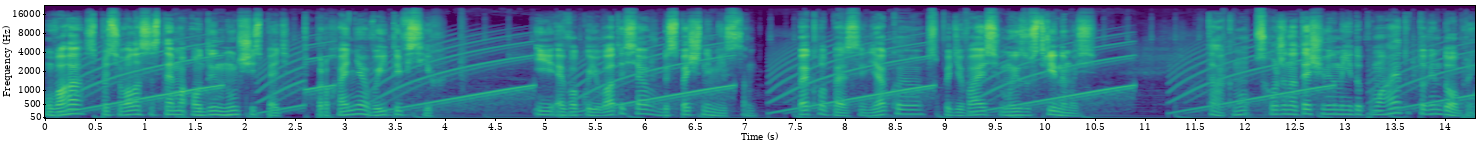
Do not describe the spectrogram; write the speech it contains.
Увага! Спрацювала система 1065. Прохання вийти всіх. І евакуюватися в безпечне місце. Пекло Песи, дякую. Сподіваюсь, ми зустрінемось. Так, ну, схоже на те, що він мені допомагає, тобто він добрий.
